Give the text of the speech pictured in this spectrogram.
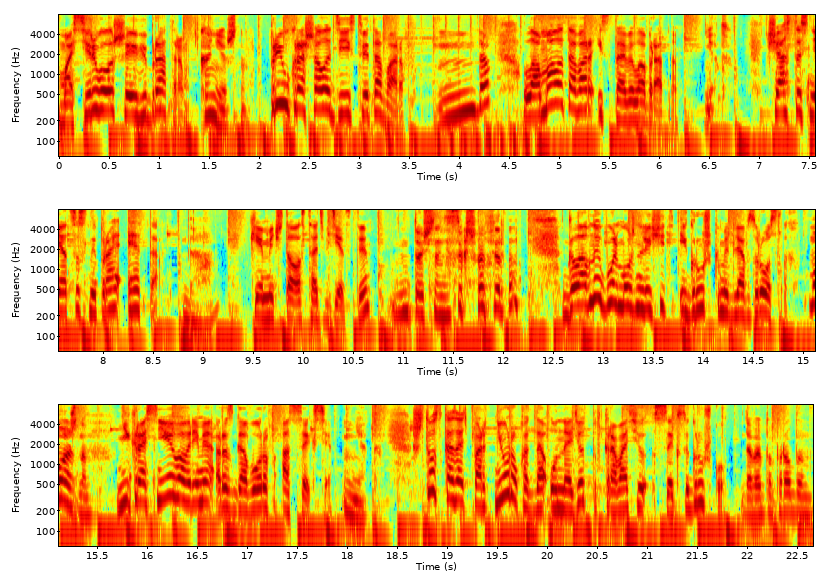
Массировала шею вибратором. Конечно. Приукрашала действие товаров. М, Да. Ломала товар и ставила обратно. Нет. Часто снятся сны про это. Да. Кем мечтала стать в детстве? М, Точно не секшопером. Головную боль можно лечить игрушками для взрослых. Можно. Не краснею во время разговоров о сексе. Нет. Что сказать партнеру, когда он найдет под кроватью секс-игрушку? Давай попробуем.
